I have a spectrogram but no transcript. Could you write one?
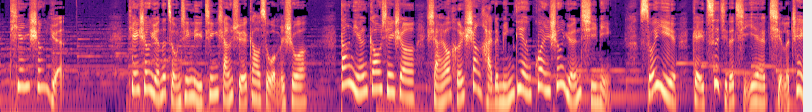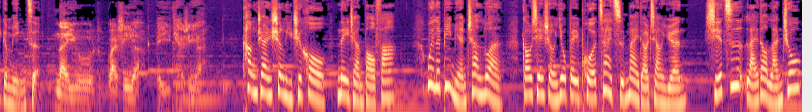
“天生园”。天生园的总经理金祥学告诉我们说，当年高先生想要和上海的名店冠生园齐名，所以给自己的企业起了这个名字。那有冠生园，北有天生园。抗战胜利之后，内战爆发，为了避免战乱，高先生又被迫再次卖掉酱园，携资来到兰州，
